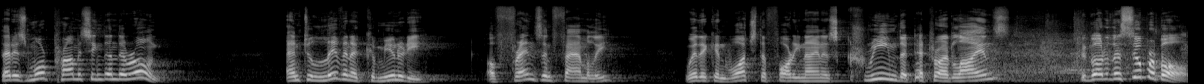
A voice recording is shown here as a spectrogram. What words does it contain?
that is more promising than their own, and to live in a community of friends and family where they can watch the 49ers cream the Detroit Lions to go to the Super Bowl.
